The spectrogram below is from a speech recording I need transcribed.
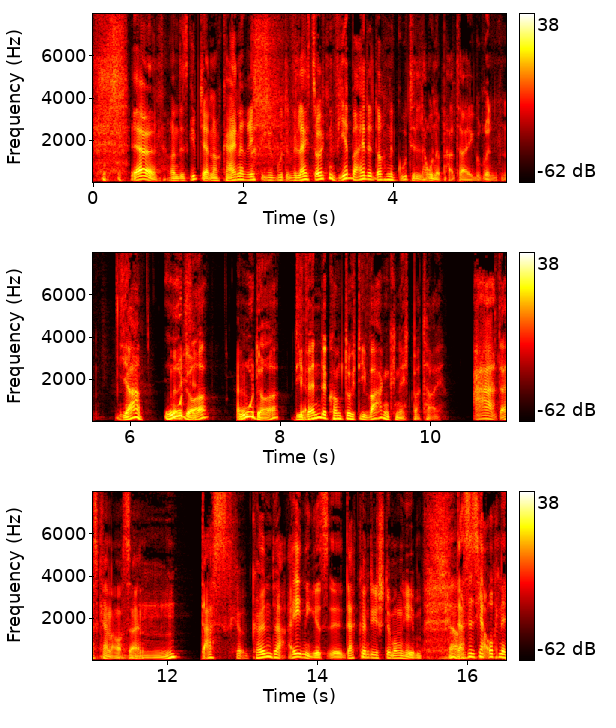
ja, und es gibt ja noch keine richtige gute, vielleicht sollten wir beide doch eine gute Laune-Partei gründen. Ja, oder, oder die ja. Wende kommt durch die Wagenknecht-Partei. Ah, das kann auch sein. Mhm. Das könnte einiges, äh, da könnte die Stimmung heben. Ja. Das ist ja auch eine,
